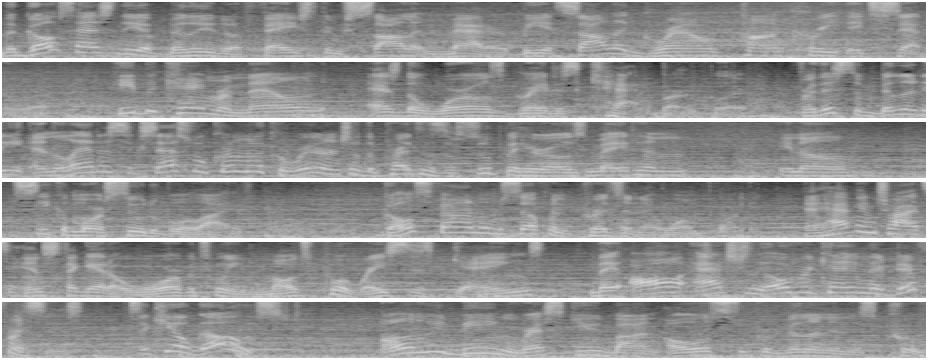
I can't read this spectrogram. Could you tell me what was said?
The Ghost has the ability to phase through solid matter, be it solid ground, concrete, etc. He became renowned as the world's greatest cat burglar for this ability and led a successful criminal career until the presence of superheroes made him, you know, seek a more suitable life. Ghost found himself in prison at one point, and having tried to instigate a war between multiple racist gangs, they all actually overcame their differences to kill Ghost. Only being rescued by an old supervillain and his crew,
